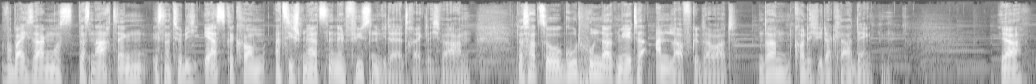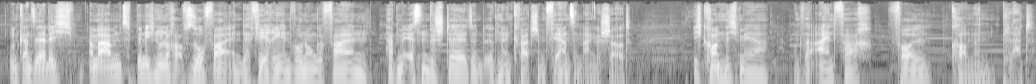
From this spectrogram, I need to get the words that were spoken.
Wobei ich sagen muss, das Nachdenken ist natürlich erst gekommen, als die Schmerzen in den Füßen wieder erträglich waren. Das hat so gut 100 Meter Anlauf gedauert und dann konnte ich wieder klar denken. Ja, und ganz ehrlich, am Abend bin ich nur noch aufs Sofa in der Ferienwohnung gefallen, habe mir Essen bestellt und irgendeinen Quatsch im Fernsehen angeschaut. Ich konnte nicht mehr und war einfach vollkommen platt.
